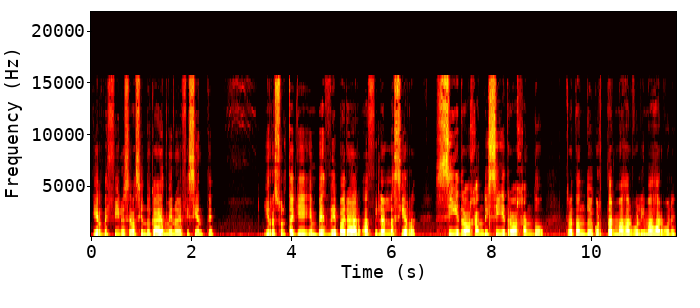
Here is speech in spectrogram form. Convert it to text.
pierde filo y se va haciendo cada vez menos eficiente, y resulta que en vez de parar a afilar la sierra, sigue trabajando y sigue trabajando tratando de cortar más árboles y más árboles,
